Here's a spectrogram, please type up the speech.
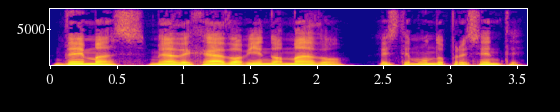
Demas me ha dejado habiendo amado este mundo presente.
